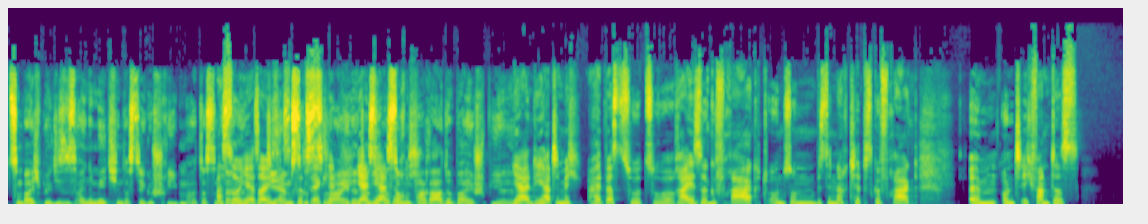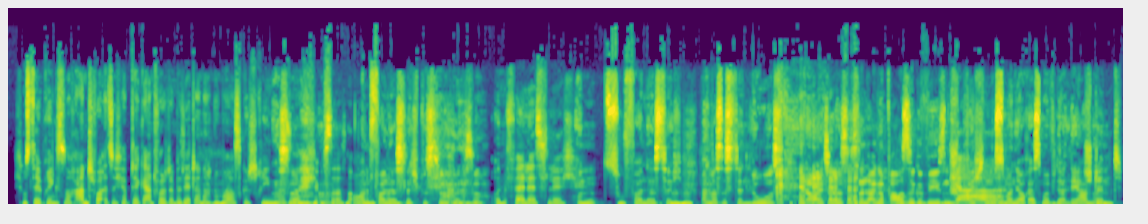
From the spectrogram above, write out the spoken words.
Zum Beispiel dieses eine Mädchen, das dir geschrieben hat, das sind Ach so, deine ja, soll ich das DMs kurz erklären? geslidet Ja, ist. Das ist doch ein Paradebeispiel. Ja, die hatte mich halt was zur, zur Reise gefragt und so ein bisschen nach Tipps gefragt. Ähm, und ich fand das, ich musste übrigens noch antworten, also ich habe der geantwortet, aber sie hat danach nochmal was geschrieben. Ach so, also ich musste ah, das noch mal unverlässlich bist du also. Unverlässlich. Unzuverlässig. Mhm. Mann, was ist denn los? Leute, es ist eine lange Pause gewesen. Ja. Sprechen muss man ja auch erstmal wieder lernen. Stimmt.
